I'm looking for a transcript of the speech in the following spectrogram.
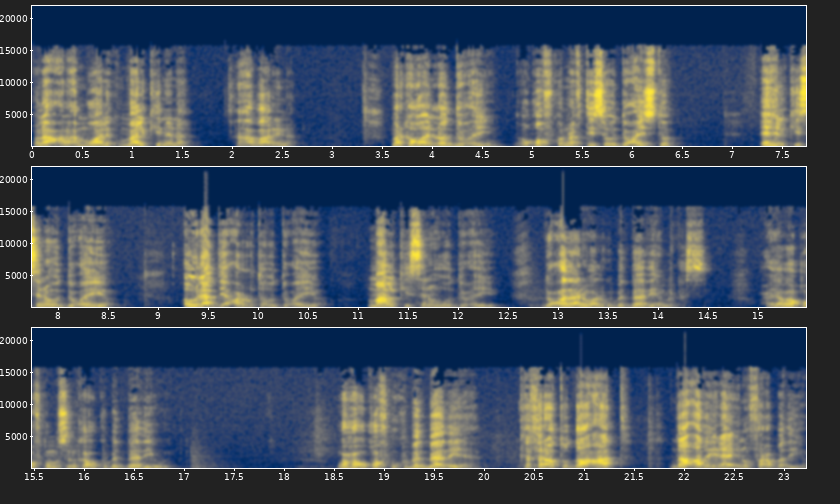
walaa calaa amwaalikum maalkiinana ha habaarina marka waa in loo duceeyo oo qofku naftiisa u ducaysto ehelkiisana u duceeyo awlaaddii carruurta u duceeyo maalkiisana uu u duceeyo ducadaana waa lagu badbaadaya markaas. Waxyaabaha qofka muslimka uu ku badbaadayo wey waxa uu qofku ku badbaadayaa kathratu daacaat daacada ilaahay inuu farabadiyo.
